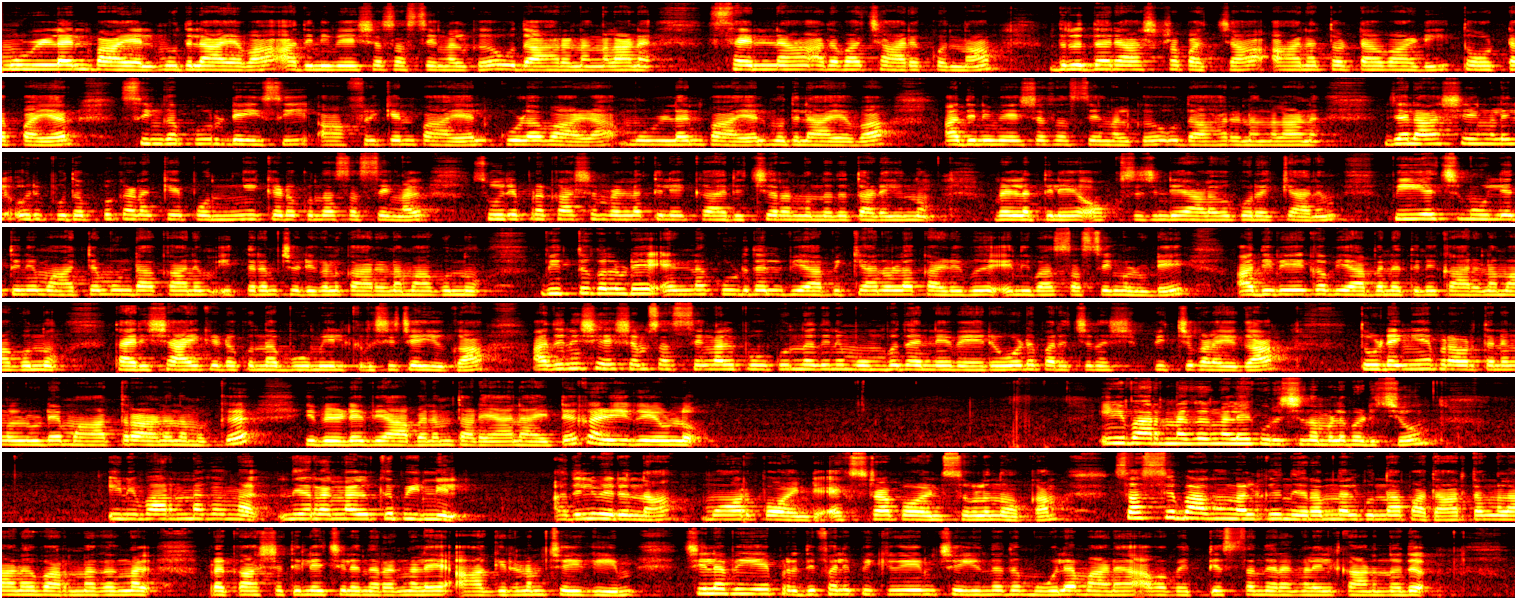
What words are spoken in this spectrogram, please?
മുള്ളൻ പായൽ മുതലായവ അധിനിവേശ സസ്യങ്ങൾക്ക് ഉദാഹരണങ്ങളാണ്. സെന്ന അഥവാ ചാരക്കൊന്ന ധൃതരാഷ്ട്ര പച്ച ആനത്തൊട്ടാവാടി തോട്ടപ്പയർ സിംഗപ്പൂർ ഡെയ്സി ആഫ്രിക്കൻ പായൽ കുളവാഴ മുള്ളൻ പായൽ മുതലായവ അധിനിവേശ സസ്യങ്ങൾക്ക് ഉദാഹരണങ്ങളാണ്. ജലാശയങ്ങളിൽ ഒരു പുതപ്പ് കണക്കെ പൊങ്ങിക്കിടക്കുന്ന സസ്യങ്ങൾ സൂര്യപ്രകാശം വെള്ളത്തിലേക്ക് അരിച്ചിറങ്ങുന്നത് തടയുന്നു. വെള്ളത്തിലെ ഓക്സിജന്റെ അളവ് കുറയ്ക്കാനും പി എച്ച് മൂല്യത്തിന് മാറ്റമുണ്ടാക്കാനും ഇത്തരം ചെടികൾ കാരണമാകുന്നു. വിത്തുകളുടെ എണ്ണ കൂടുതൽ വ്യാപിക്കാനുള്ള കഴിവ് എന്നിവ സസ്യങ്ങളുടെ അതിവേഗ വ്യാപനത്തിന് കാരണമാകുന്നു. തരിശായി കിടക്കുന്ന ഭൂമിയിൽ കൃഷി ചെയ്യുക അതിനുശേഷം സസ്യങ്ങൾ പൂക്കുന്നതിന് മുമ്പ് തന്നെ വേരോട് പറിച്ച് നശിപ്പിച്ചു കളയുക തുടങ്ങിയ പ്രവർത്തനങ്ങളിലൂടെ മാത്രമാണ് നമുക്ക് ഇവയുടെ വ്യാപനം തടയാനായിട്ട് കഴിയുകയുള്ളൂ. ഇനി വർണകങ്ങളെ കുറിച്ച് നമ്മൾ പഠിച്ചു. ഇനി വർണകങ്ങൾ നിറങ്ങൾക്ക് പിന്നിൽ അതിൽ വരുന്ന മോർ പോയിന്റ് എക്സ്ട്രാ പോയിന്റ്സുകൾ നോക്കാം. സസ്യഭാഗങ്ങൾക്ക് നിറം നൽകുന്ന പദാർത്ഥങ്ങളാണ് വർണകങ്ങൾ. പ്രകാശത്തിലെ ചില നിറങ്ങളെ ആകിരണം ചെയ്യുകയും ചിലവയെ പ്രതിഫലിപ്പിക്കുകയും ചെയ്യുന്നത് മൂലമാണ് അവ വ്യത്യസ്ത നിറങ്ങളിൽ കാണുന്നത്.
